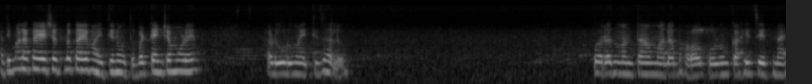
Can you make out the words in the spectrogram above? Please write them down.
आधी मला काय याच्यातलं काय माहिती नव्हतं बट त्यांच्यामुळे हळूहळू माहिती झालं. परत म्हणता मला भावाकडून काहीच येत नाही.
